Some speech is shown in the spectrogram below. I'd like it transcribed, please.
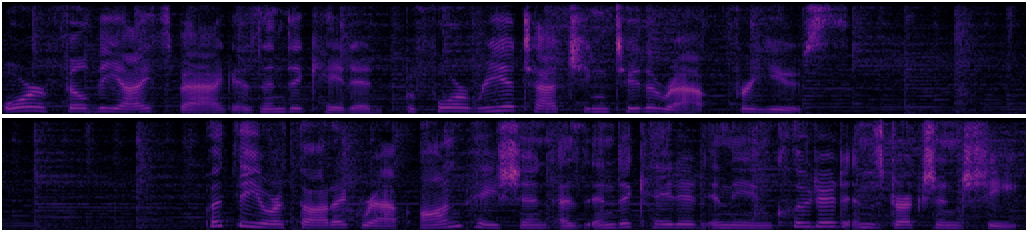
or fill the ice bag as indicated before reattaching to the wrap for use. Put the orthotic wrap on patient as indicated in the included instruction sheet,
